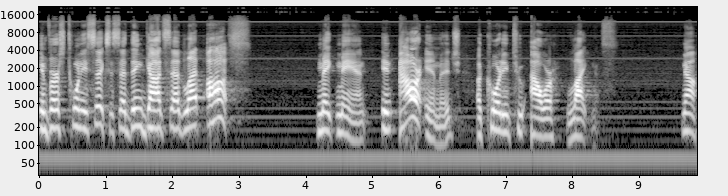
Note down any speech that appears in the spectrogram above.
In verse 26, it said, Then God said, Let us make man in our image according to our likeness. Now,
